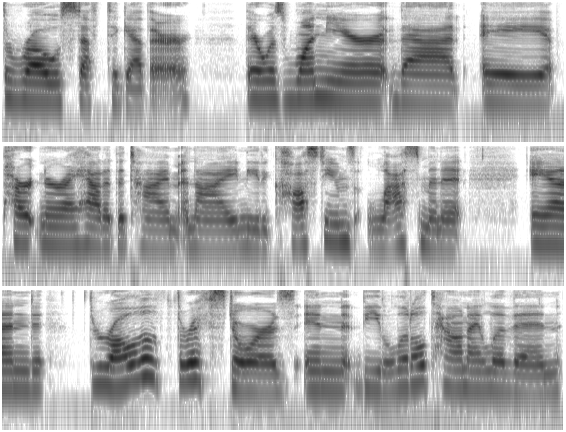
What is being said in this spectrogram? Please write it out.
throw stuff together. There was one year that a partner I had at the time and I needed costumes last minute. And through all the thrift stores in the little town I live in,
